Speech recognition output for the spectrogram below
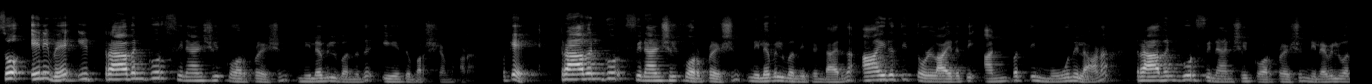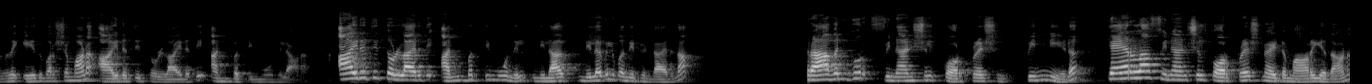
സോ എനിവേ ഈ ട്രാവൻകൂർ ഫിനാൻഷ്യൽ കോർപ്പറേഷൻ നിലവിൽ വന്നത് ഏത് വർഷമാണ്? ഓക്കെ ട്രാവൻകൂർ ഫിനാൻഷ്യൽ കോർപ്പറേഷൻ നിലവിൽ വന്നിട്ടുണ്ടായിരുന്ന ആയിരത്തി തൊള്ളായിരത്തി അൻപത്തി മൂന്നിലാണ് ട്രാവൻകൂർ ഫിനാൻഷ്യൽ കോർപ്പറേഷൻ നിലവിൽ വന്നത്. ഏത് വർഷമാണ്? ആയിരത്തി തൊള്ളായിരത്തി അൻപത്തി മൂന്നിലാണ് ആയിരത്തി തൊള്ളായിരത്തി അൻപത്തി മൂന്നിൽ നില നിലവിൽ വന്നിട്ടുണ്ടായിരുന്ന ട്രാവൻകൂർ ഫിനാൻഷ്യൽ കോർപ്പറേഷൻ പിന്നീട് കേരള ഫിനാൻഷ്യൽ കോർപ്പറേഷൻ ആയിട്ട് മാറിയതാണ്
